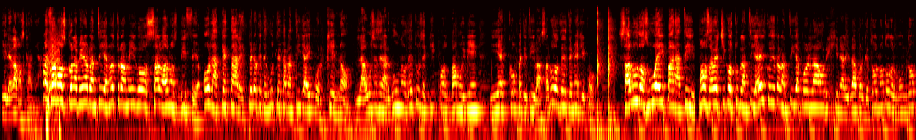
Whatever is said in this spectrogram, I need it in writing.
y le damos caña. Comenzamos con la primera plantilla. Nuestro amigo Salvador nos dice: Hola, ¿qué tal? Espero que te guste esta plantilla y por qué no. La usas en alguno de tus equipos, va muy bien y es competitiva. Saludos desde México. Saludos, güey, para ti. Vamos a ver, chicos, tu plantilla. He escogido esta plantilla por la originalidad, porque todo, no todo el mundo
